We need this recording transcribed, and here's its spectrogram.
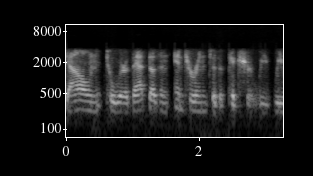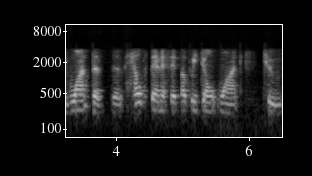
down to where that doesn't enter into the picture. We, we want the, the health benefit, but we don't want to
